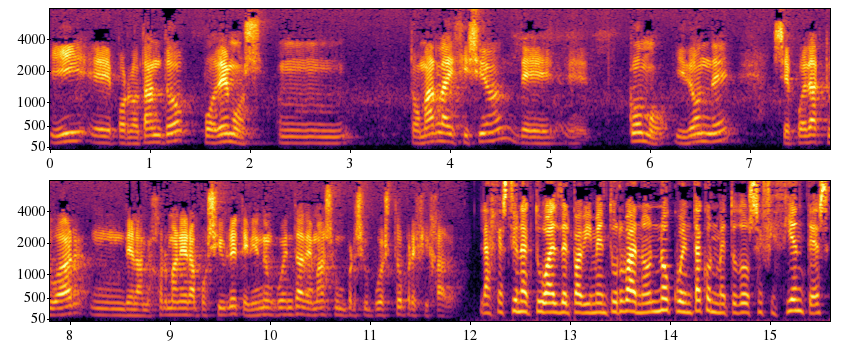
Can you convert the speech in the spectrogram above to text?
Y, eh, por lo tanto, podemos mm, tomar la decisión de eh, cómo y dónde se puede actuar mm, de la mejor manera posible, teniendo en cuenta además un presupuesto prefijado. La gestión actual del pavimento urbano no cuenta con métodos eficientes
